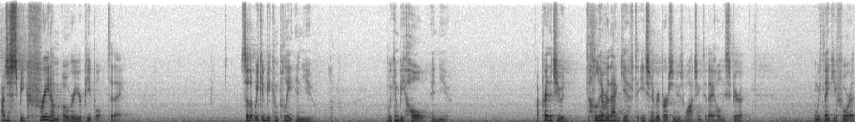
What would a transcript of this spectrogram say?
I just speak freedom over your people today so that we could be complete in you. We can be whole in you. I pray that you would deliver that gift to each and every person who's watching today, Holy Spirit. And we thank you for it.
